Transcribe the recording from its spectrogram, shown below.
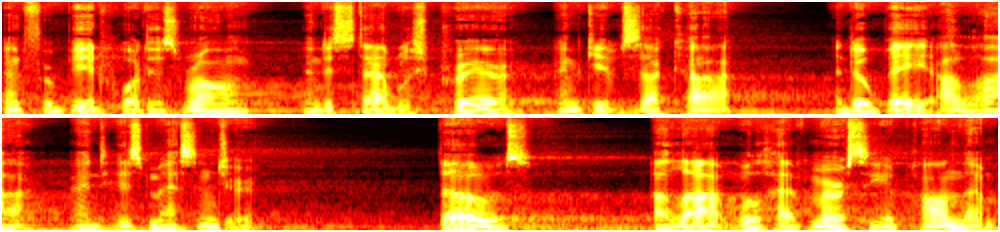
and forbid what is wrong, and establish prayer and give zakah, and obey Allah and His Messenger. Those, Allah will have mercy upon them.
